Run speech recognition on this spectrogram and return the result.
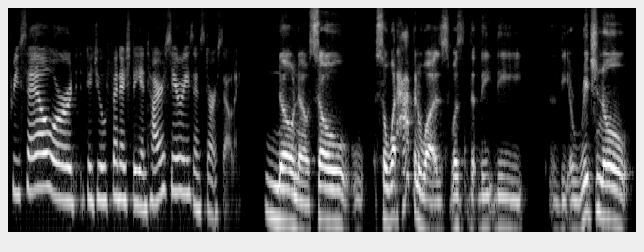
pre-sale or did you finish the entire series and start selling no no so so what happened was was the the the, the original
